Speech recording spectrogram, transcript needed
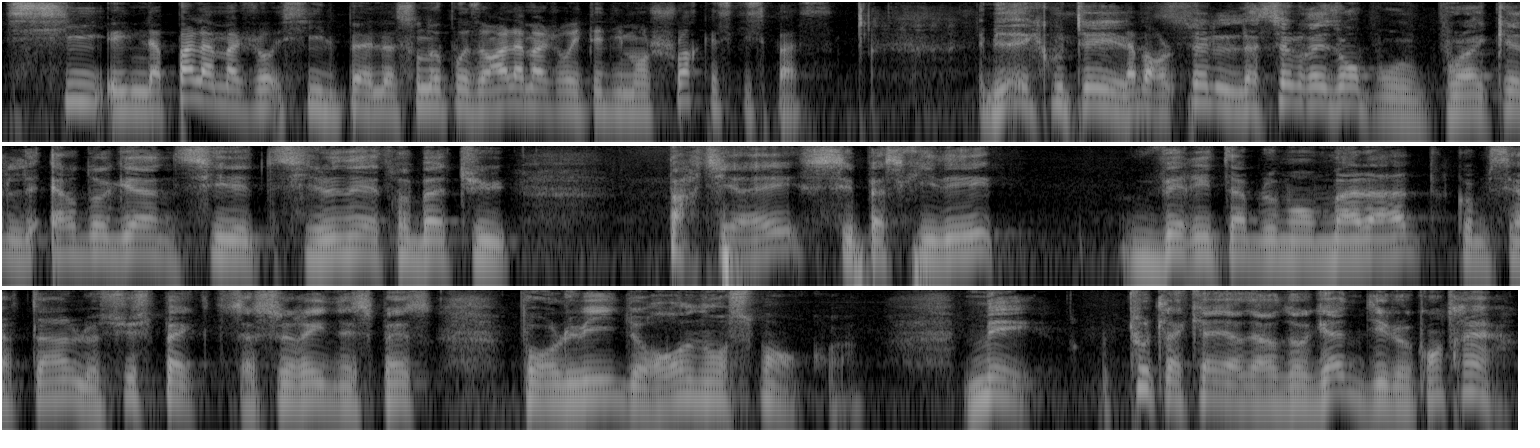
Si, il n'a pas la si son opposant a la majorité dimanche soir, qu'est-ce qui se passe? Eh bien, écoutez, la seule raison pour, pour laquelle Erdogan, s'il venait à être battu, partirait, c'est parce qu'il est véritablement malade, comme certains le suspectent. Ça serait une espèce, pour lui, de renoncement. Mais toute la carrière d'Erdogan dit le contraire.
